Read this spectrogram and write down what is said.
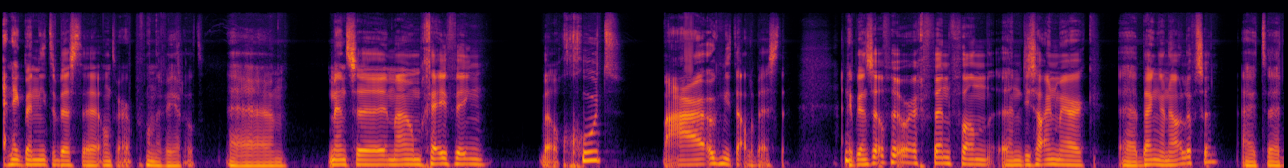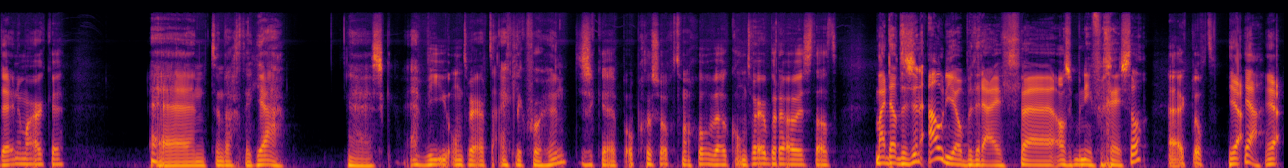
En ik ben niet de beste ontwerper van de wereld. Ehm, mensen in mijn omgeving wel goed, maar ook niet de allerbeste. En ik ben zelf heel erg fan van een designmerk eh Bang Olufsen uit eh, Denemarken. En toen dacht ik, ja, wie ontwerpt eigenlijk voor hun? Dus ik heb opgezocht van, goh, welk ontwerpbureau is dat? Maar dat is een audiobedrijf, eh, als ik me niet vergis, toch? Klopt. Ja. Ja. ja.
